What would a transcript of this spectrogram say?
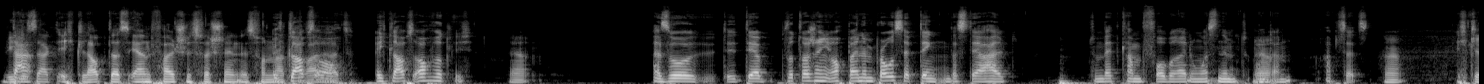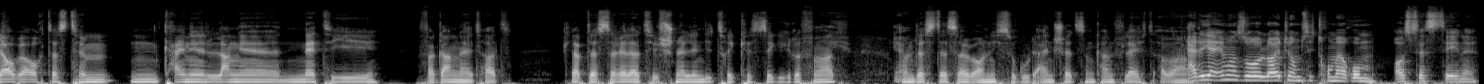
Wie da, gesagt, ich glaube, dass er ein falsches Verständnis von natural ich glaub's auch. hat. Ich glaub's auch wirklich. Ja. Also, der, der wird wahrscheinlich auch bei einem Brosep denken, dass der halt zum Wettkampfvorbereitung was nimmt und ja. dann absetzt. Ja. Ich glaube auch, dass Tim keine lange nette Vergangenheit hat. Ich glaube, dass er relativ schnell in die Trickkiste gegriffen hat ja. und das deshalb auch nicht so gut einschätzen kann vielleicht, aber... Er hatte ja immer so Leute um sich drum herum aus der Szene.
